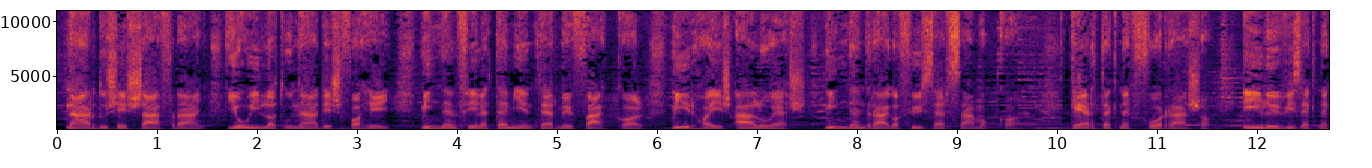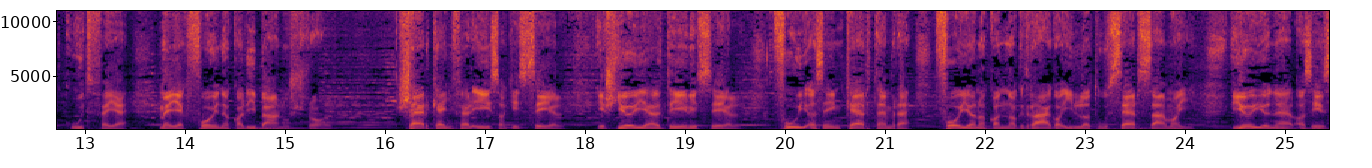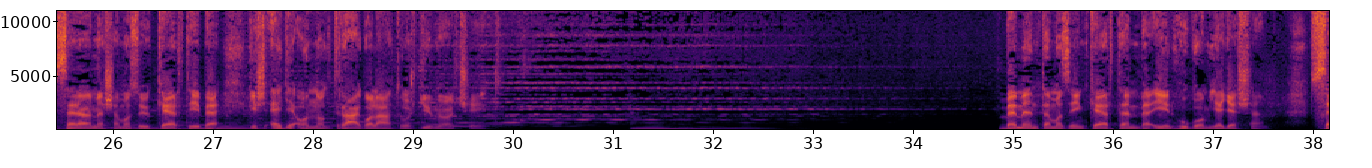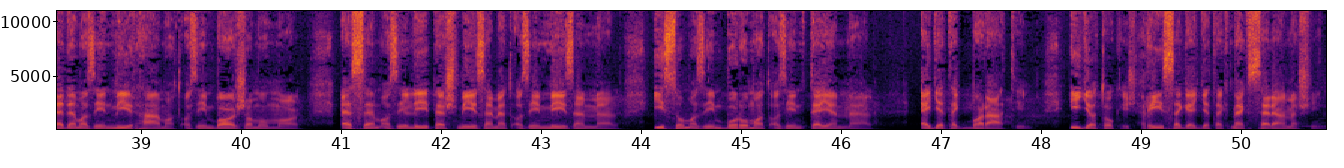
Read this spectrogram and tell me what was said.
Nárdus és sáfrány, jó illatú nád és fahéj, mindenféle temjéntermő fákkal, mirha és állóes, minden drága fűszerszámokkal kerteknek forrása, élő vizeknek kútfeje, melyek folynak a Libánusról. Serkenj fel északi szél, és jöjj el déli szél, fúj az én kertemre, folyjanak annak drága illatú szerszámai, jöjjön el az én szerelmesem az ő kertébe, és egye annak drágalátós gyümölcsét. Bementem az én kertembe, én hugom jegyesem. Szedem az én mirhámat az én balzsamommal, eszem az én lépes mézemet az én mézemmel, iszom az én boromat az én tejemmel. Egyetek barátim, igyatok és részegedjetek meg szerelmesin.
